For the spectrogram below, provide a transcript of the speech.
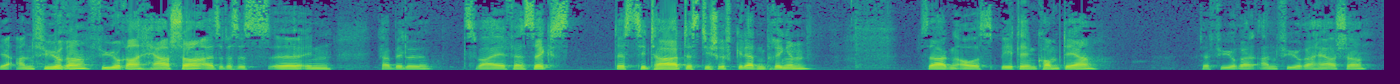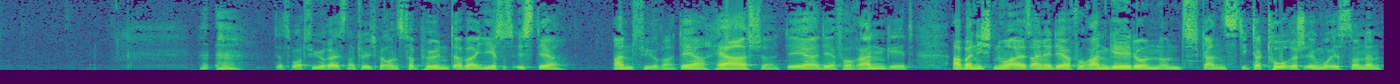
der Anführer, Führer, Herrscher. Also das ist äh, in Kapitel 2, Vers 6, das Zitat, das die Schriftgelehrten bringen, sagen aus Bethlehem kommt der, der Führer, Anführer, Herrscher. Das Wort Führer ist natürlich bei uns verpönt, aber Jesus ist der Anführer, der Herrscher, der, der vorangeht, aber nicht nur als einer, der vorangeht und, und ganz diktatorisch irgendwo ist, sondern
